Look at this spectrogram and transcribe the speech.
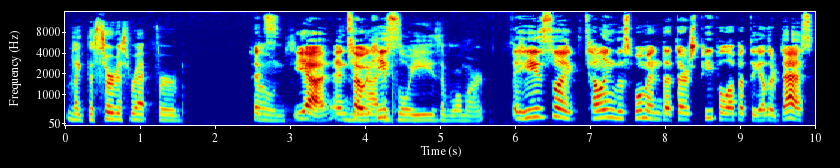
like the service rep for It's- phones. yeah, and so he's employees of Walmart. he's like telling this woman that there's people up at the other desk,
